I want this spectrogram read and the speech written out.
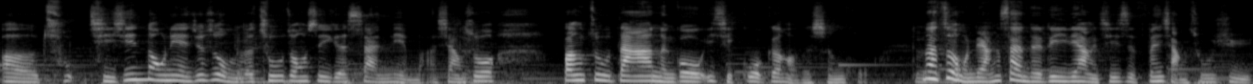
呃初起心动念，就是我们的初衷是一个善念嘛，想说帮助大家能够一起过更好的生活。那这种良善的力量，其实分享出去，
